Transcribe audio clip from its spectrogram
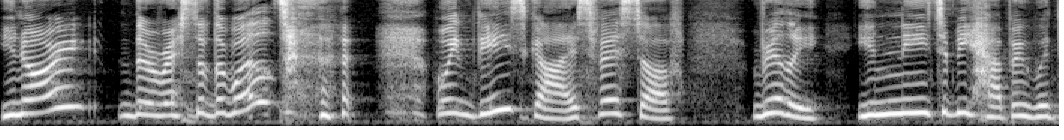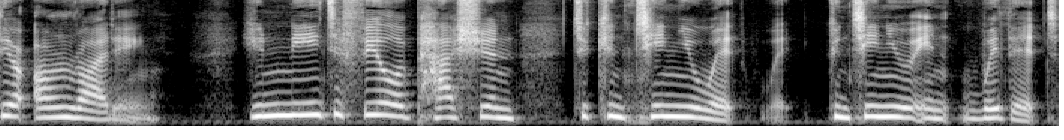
You know, the rest of the world? with these guys, first off, really, you need to be happy with your own writing. You need to feel a passion to continue it, continue in with it,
